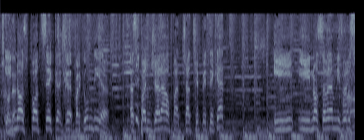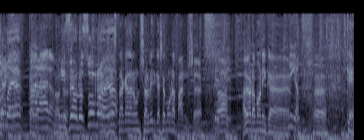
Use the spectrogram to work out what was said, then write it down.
Escolta. I no es pot ser que, que... Perquè un dia es penjarà el xat GPT aquest i, i no sabrem ni fer una No. suma, eh? Ara, ara. Ni fer una suma, Ens eh? està quedant un cervell que sembla una pansa. Sí, Ah. sí. A veure, Mònica... Digue'm. Uh, què?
